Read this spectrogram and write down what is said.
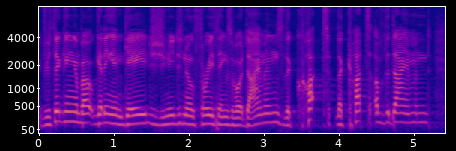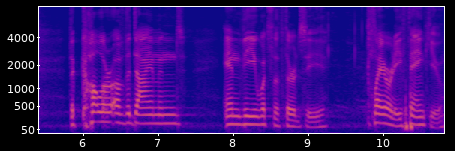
If you're thinking about getting engaged, you need to know three things about diamonds the cut, the cut of the diamond, the color of the diamond, and the, what's the third C? Clarity, thank you.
